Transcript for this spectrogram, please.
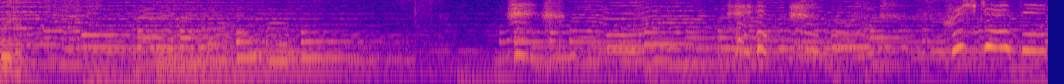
Buyurun. Hoş geldin.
